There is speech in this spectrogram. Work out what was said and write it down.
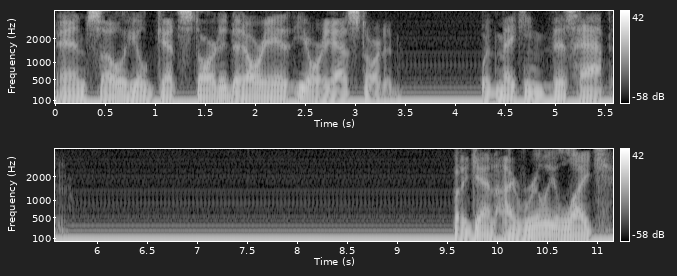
And so he'll get started. It already he already has started with making this happen. But again, I really like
